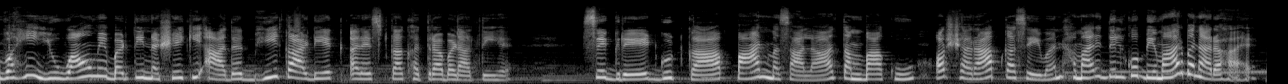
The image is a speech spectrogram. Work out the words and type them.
वहीं युवाओं में बढ़ती नशे की आदत भी कार्डियक अरेस्ट का खतरा बढ़ाती है। सिगरेट, गुटखा, पान मसाला, तंबाकू और शराब का सेवन हमारे दिल को बीमार बना रहा है।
